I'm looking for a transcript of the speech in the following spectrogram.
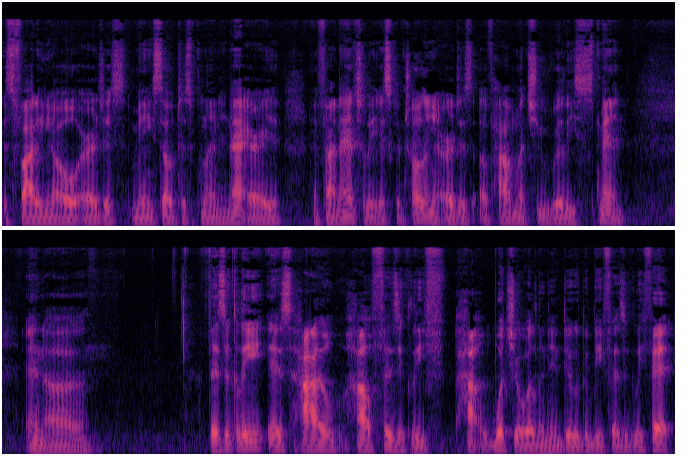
it's fighting your old urges, being self disciplined in that area. And financially, it's controlling your urges of how much you really spend. And uh, physically is how how physically how what you're willing to do to be physically fit.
